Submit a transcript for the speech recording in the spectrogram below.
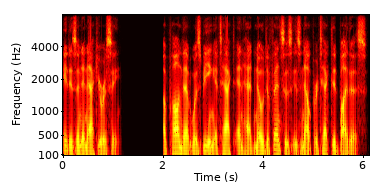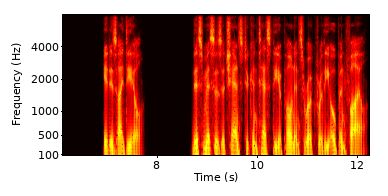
It is an inaccuracy. A pawn that was being attacked and had no defenses is now protected by this. It is ideal. This misses a chance to contest the opponent's rook for the open file.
